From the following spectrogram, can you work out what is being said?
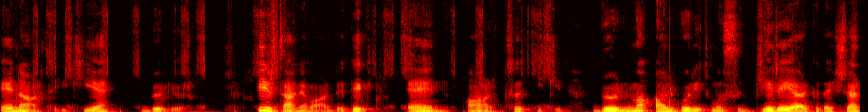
n artı 2'ye bölüyorum. Bir tane var dedik. n artı 2. Bölme algoritması gereği arkadaşlar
